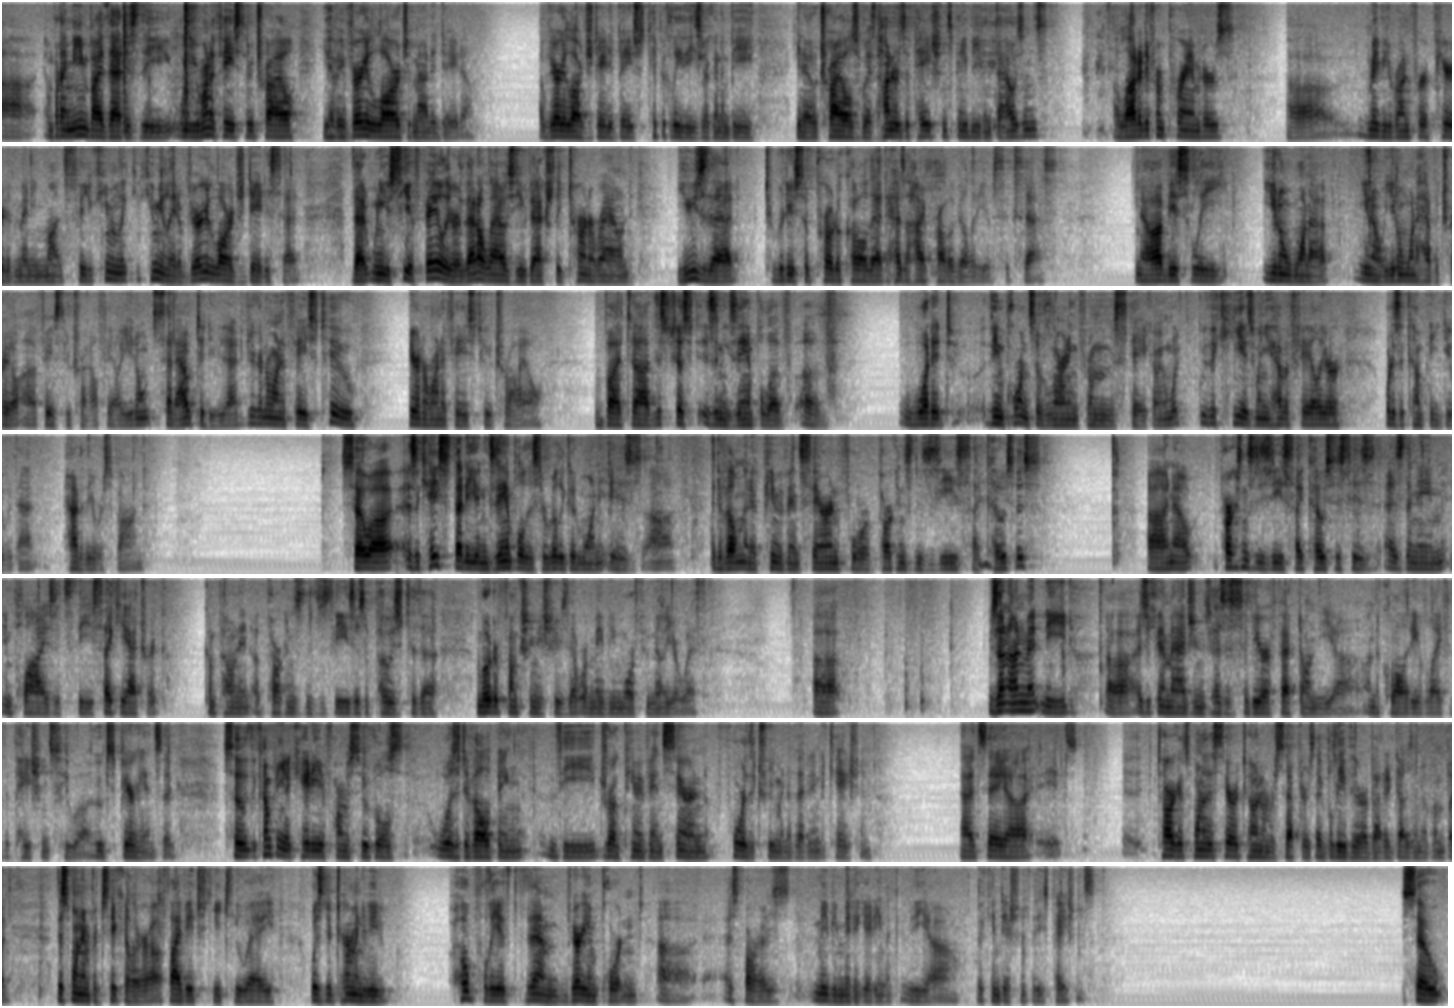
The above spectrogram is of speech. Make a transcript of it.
Uh, and what I mean by that is the when you run a phase three trial, you have a very large amount of data, a very large database. Typically, these are going to be, you know, trials with hundreds of patients, maybe even thousands, a lot of different parameters, uh, maybe run for a period of many months. So you accumulate, accumulate a very large data set that when you see a failure, that allows you to actually turn around, use that to produce a protocol that has a high probability of success. Now, obviously, you don't want to, you know, you don't want to have a trail, uh, phase three trial fail. You don't set out to do that. If you're going to run a phase two, you're going to run a phase two trial. But uh, this just is an example of, of what it, the importance of learning from a mistake. I mean, what the key is when you have a failure, what does a company do with that? How do they respond? So uh, as a case study, an example of this, a really good one, is uh, the development of pimavanserin for Parkinson's disease psychosis. Uh, now, Parkinson's disease psychosis is, as the name implies, it's the psychiatric component of Parkinson's disease as opposed to the motor function issues that we're maybe more familiar with. Uh, there's an unmet need. Uh, as you can imagine, it has a severe effect on the, uh, on the quality of life of the patients who, uh, who experience it. So the company Acadia Pharmaceuticals was developing the drug pimavanserin for the treatment of that indication. I'd say uh, it's targets one of the serotonin receptors. I believe there are about a dozen of them, but this one in particular, uh, 5-HT2A, was determined to be, hopefully, for them, very important uh, as far as maybe mitigating the, the, uh, the, condition for these patients. So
